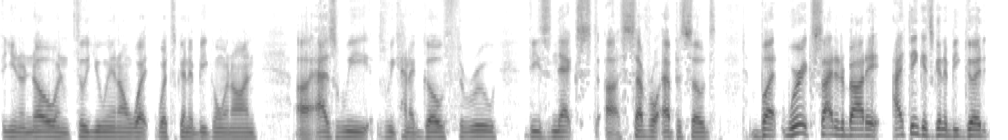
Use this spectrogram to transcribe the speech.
you know know and fill you in on what what's going to be going on uh, as we as we kind of go through these next uh, several episodes. But we're excited about it. I think it's going to be good.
